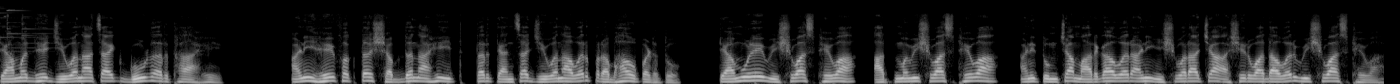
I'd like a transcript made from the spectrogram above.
त्यामध्ये जीवनाचा एक गूढ अर्थ आहे. आणि हे फक्त शब्द नाहीत तर त्यांचा जीवनावर प्रभाव पडतो. त्यामुळे विश्वास ठेवा आत्मविश्वास ठेवा आणि तुमच्या मार्गावर आणि ईश्वराच्या आशीर्वादावर विश्वास ठेवा.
